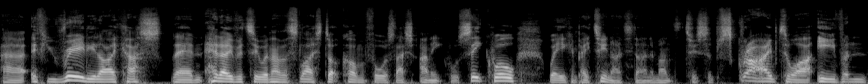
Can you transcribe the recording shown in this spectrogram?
Uh, if you really like us, then head over to anotherslice.com forward slash unequal sequel, where you can pay two ninety nine a month to subscribe to our even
